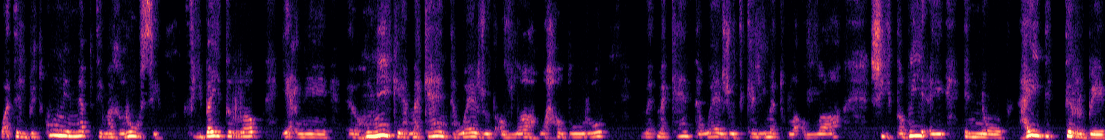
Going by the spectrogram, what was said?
وقت اللي بتكون النبتة مغروسة في بيت الرب يعني هنيك مكان تواجد الله وحضوره مكان تواجد كلمته لله شيء طبيعي إنه هيدي التربة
